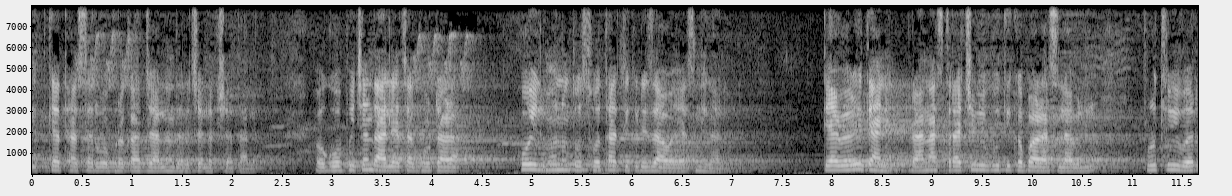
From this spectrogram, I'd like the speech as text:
इतक्यात हा सर्व प्रकार जालंधराच्या लक्षात आला. व गोपीचंद आल्याचा घोटाळा होईल म्हणून तो स्वतः तिकडे जावयास निघाला. त्यावेळी त्याने प्राणास्त्राची विभूती कपाळास लावली. पृथ्वीवर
